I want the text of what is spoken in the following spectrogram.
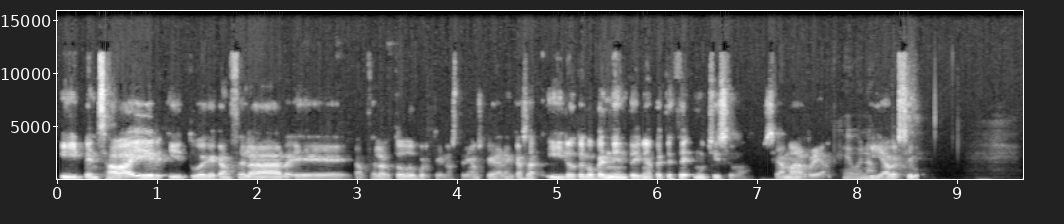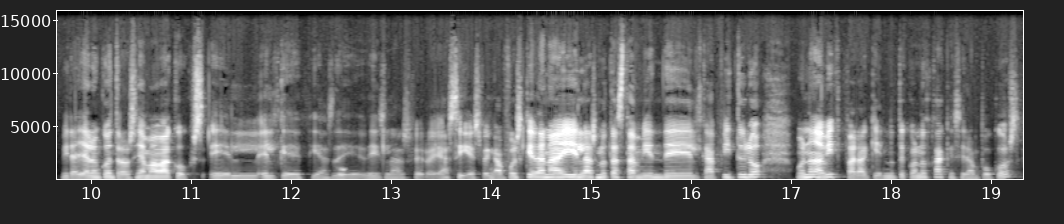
y pensaba ir y tuve que cancelar, eh, cancelar todo porque nos teníamos que quedar en casa y lo tengo pendiente y me apetece muchísimo. Se llama Arrea. Y a ver si Mira, ya lo he encontrado, se llamaba Cox, el, que decías de, Islas Feroe. Así es, venga, pues quedan ahí en las notas también del capítulo. Bueno, David, para quien no te conozca, que serán pocos,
